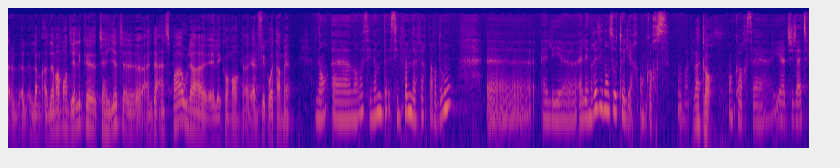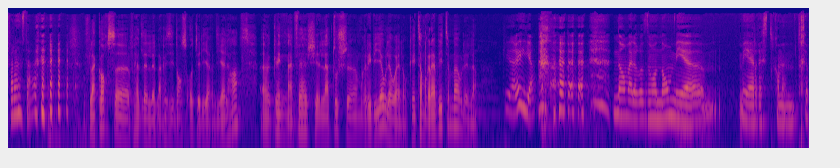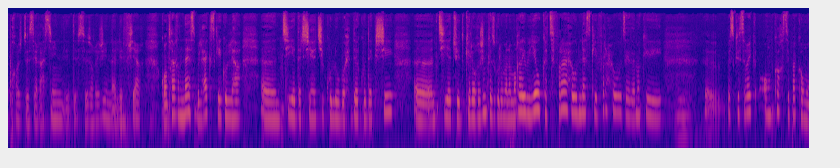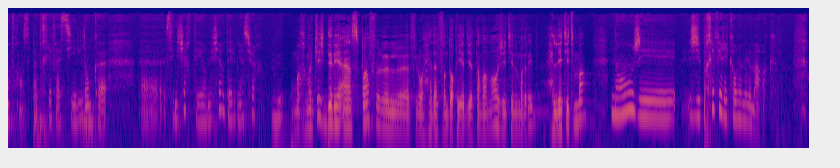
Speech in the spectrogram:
la maman ديالك حتى هي عندها ان سبا ولا لي كوموند elle fait quoi ta mère Non, euh, maman, c'est une, une, femme d'affaires, pardon. Euh, elle, est, euh, elle a une résidence hôtelière en Corse. Voilà. La Corse En Corse, il y a تشجعت في فرنسا. في لا كورس في هاد لا ريزيدونس اوتيليير ديالها كاين فيها شي لا توش مغربيه ولا والو كاين حتى مغربي تما ولا لا كاين غير هي نو مالوغوزمون نو مي mais elle reste quand même très proche de ses racines et de ses origines elle est fière au contraire الناس بالعكس كيقول لها انت درتي هادشي كله بوحدك وداك الشيء انت تو كيل اوريجين كتقول لهم انا مغربيه وكتفرح والناس كيفرحوا زعما كي parce que c'est vrai qu'en Corse c'est pas comme en France c'est pas très facile donc سي فيرتي اون فير ديل بيان سور وما خممتيش ديري ان سبا في, في الوحده الفندقيه ديال تماما وجيتي للمغرب حليتي تما Non, j'ai j'ai préféré quand même le Maroc.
